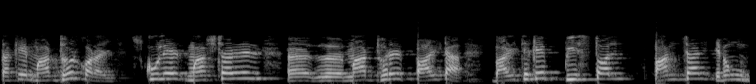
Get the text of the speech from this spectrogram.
তাকে মারধর করায়। স্কুলের মাস্টারের মারধরের পাল্টা বাড়ি থেকে পিস্তল পাঞ্চার এবং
